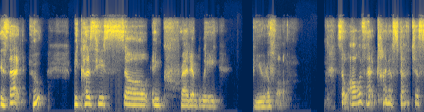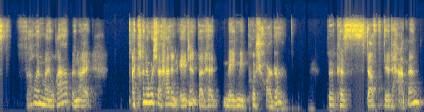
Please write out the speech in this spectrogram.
is that? Who? because he's so incredibly beautiful. So all of that kind of stuff just fell in my lap and I I kind of wish I had an agent that had made me push harder because stuff did happen.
